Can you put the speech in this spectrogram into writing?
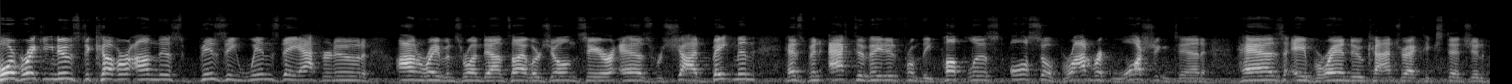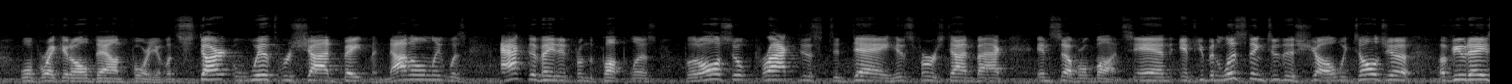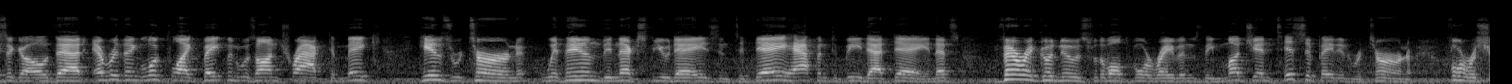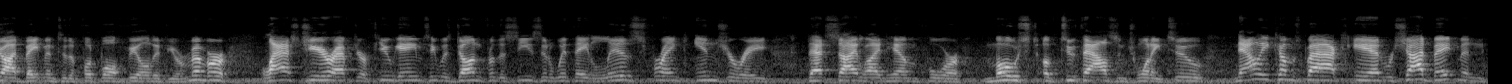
More breaking news to cover on this busy Wednesday afternoon on Ravens Rundown. Tyler Jones here as Rashod Bateman has been activated from the pup list. Also, Broderick Washington has a brand new contract extension. We'll break it all down for you. Let's start with Rashod Bateman. Not only was activated from the pup list, but also practiced today, his first time back in several months. And if you've been listening to this show, we told you a few days ago that everything looked like Bateman was on track to make his return within the next few days, and today happened to be that day. And that's very good news for the Baltimore Ravens, the much anticipated return for Rashod Bateman to the football field. If you remember, last year, after a few games, he was done for the season with a Liz Lisfranc injury that sidelined him for most of 2022. Now he comes back, and Rashod Bateman,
